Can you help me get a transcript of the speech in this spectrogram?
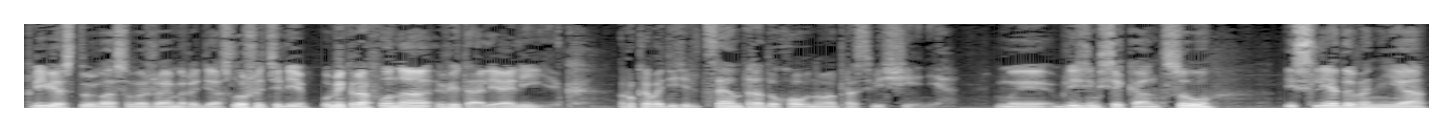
Приветствую вас, уважаемые радиослушатели. У микрофона Виталий Алиек, руководитель Центра Духовного Просвещения. Мы близимся к концу исследования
